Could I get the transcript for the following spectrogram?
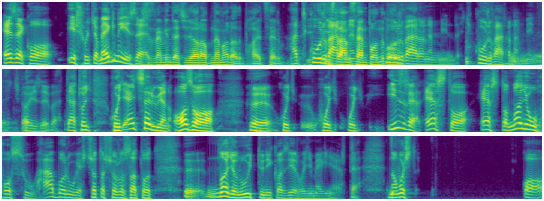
ezek a és hogyha megnézed... És ez nem mindegy, hogy arab nem arab, ha egyszer hát kurvára iszlám nem, szempontból? Kurvára nem mindegy. Kurvára nem mindegy. A Tehát, hogy, hogy egyszerűen az a, hogy, hogy, hogy Izrael ezt a, ezt a nagyon hosszú háború és csatasorozatot nagyon úgy tűnik azért, hogy megnyerte. Na most a,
